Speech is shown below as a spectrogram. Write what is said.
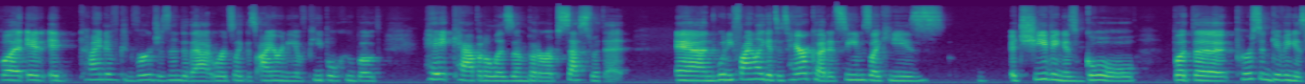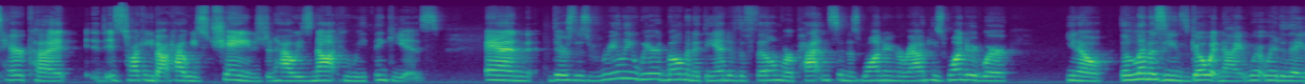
but it it kind of converges into that where it's like this irony of people who both hate capitalism but are obsessed with it. And when he finally gets his haircut, it seems like he's achieving his goal, but the person giving his haircut is talking about how he's changed and how he's not who we think he is. And there's this really weird moment at the end of the film where Pattinson is wandering around. He's wondered where, you know, the limousines go at night. Where, where do they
